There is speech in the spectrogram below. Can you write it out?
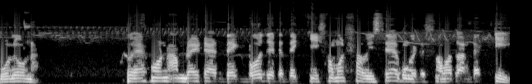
বলেও না। তো এখন আমরা এটা দেখব যে এটাতে কি সমস্যা হয়েছে এবং এটার সমাধানটা কি।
